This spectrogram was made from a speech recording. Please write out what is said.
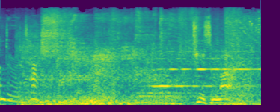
Under attack. Tis mine.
